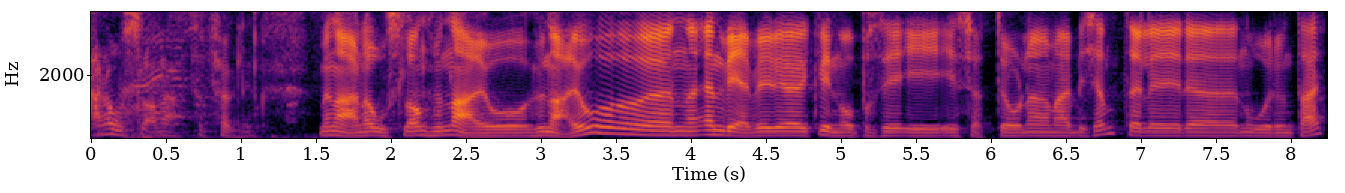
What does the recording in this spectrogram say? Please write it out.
Erna Osland, ja. Selvfølgelig. Men Erna Osland hun er jo, hun er jo en, en vever kvinne holdt på å si, i, i 70-årene, meg bekjent, eller eh, noe rundt der.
